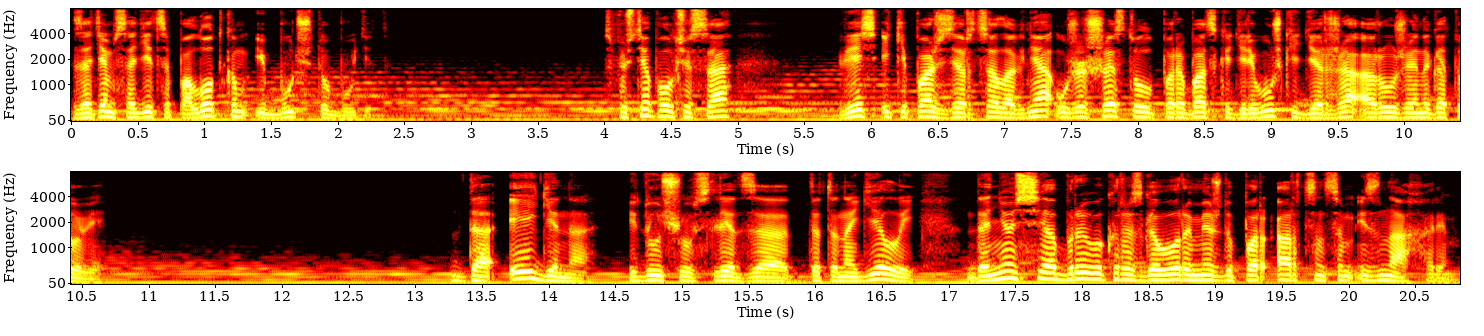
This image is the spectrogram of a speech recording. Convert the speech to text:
затем садится по лодкам и будь что будет. Спустя полчаса Весь экипаж зерцал огня уже шествовал по рыбацкой деревушке, держа оружие наготове. До Эйгена, идущего вслед за Татанагеллой, донесся обрывок разговора между пар-арценсом и знахарем.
